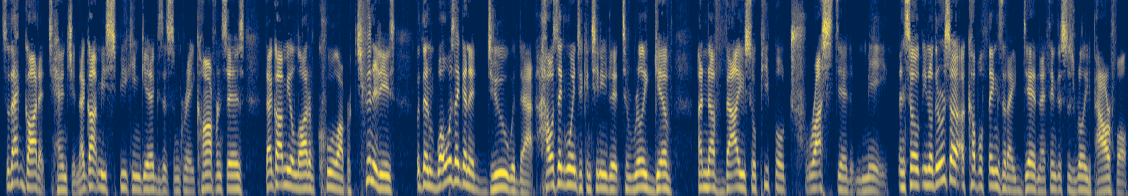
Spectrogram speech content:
So that got attention. That got me speaking gigs at some great conferences. That got me a lot of cool opportunities. But then what was I going to do with that? How was I going to continue to, to really give enough value so people trusted me? And so, you know, there was a, a couple things that I did, and I think this is really powerful.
